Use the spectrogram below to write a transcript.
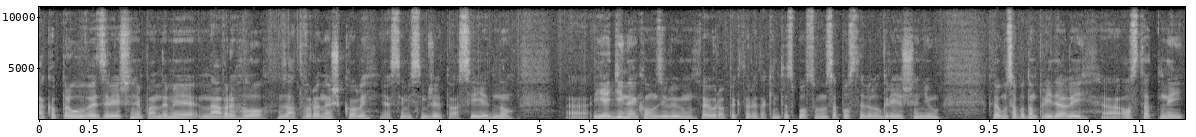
ako prvú vec riešenia pandémie navrhlo zatvorené školy. Ja si myslím, že je to asi jedno jediné konzilium v Európe, ktoré takýmto spôsobom sa postavilo k riešeniu. K tomu sa potom pridali ostatní,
